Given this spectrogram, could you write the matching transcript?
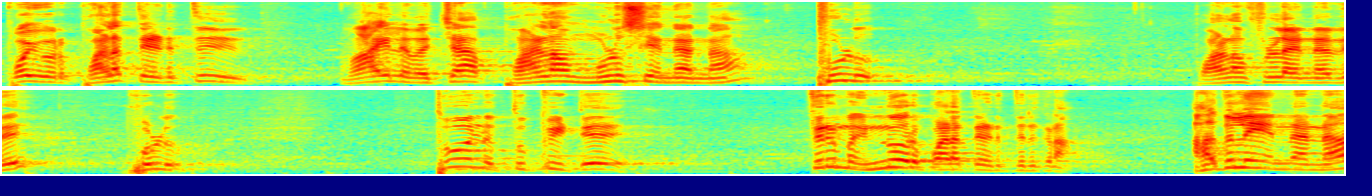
போய் ஒரு பழத்தை எடுத்து வாயில் வச்சா பழம் முழுசு என்னன்னா புழு. பழம் ஃபுல்லாக என்னது? புழு. தூணு துப்பிட்டு திரும்ப இன்னொரு பழத்தை எடுத்துருக்கிறான். அதில் என்னன்னா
